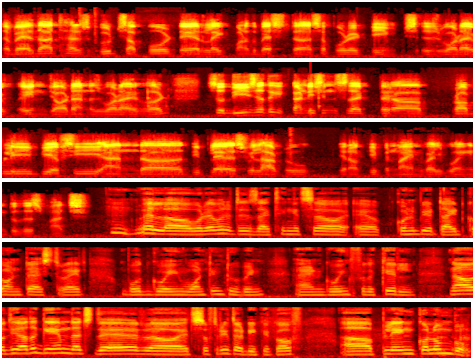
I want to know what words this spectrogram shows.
the Wehdat has good support. They're like one of the best uh, supported teams, is what I in Jordan is what I heard. So these are the conditions that uh, probably BFC and uh, the players will have to you know keep in mind while going into this match. Hmm. Well, uh, whatever it is, I think it's going to be a tight contest, right? Both going wanting to win and going for the kill. Now, the other game that's there, uh, it's a 3:30 kickoff, uh, playing Colombo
